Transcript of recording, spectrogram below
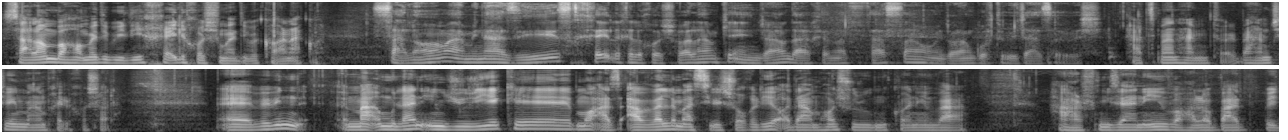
سلام به حامد بیدی. خیلی خوش اومدی به کار نکن. سلام امین عزیز. خیلی خیلی خوشحالم که اینجا هم در خدمت هستم. امیدوارم گفتگو جذابی بشه حتما همینطوره. به همچنین منم خیلی خوشحالم. ببین معمولا اینجوریه که ما از اول مسیر شغلی آدم ها شروع می‌کنیم و حرف می‌زنیم و حالا بعد به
